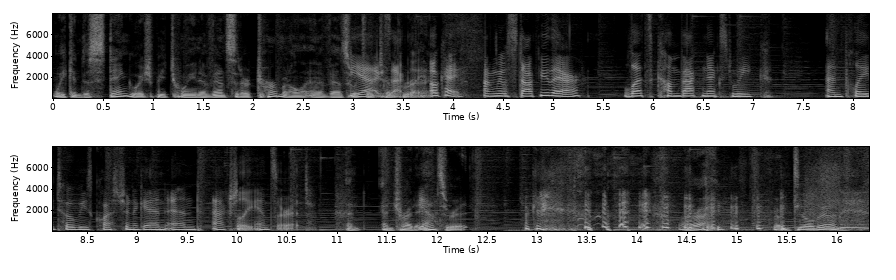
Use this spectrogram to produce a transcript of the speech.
we can distinguish between events that are terminal and events which yeah, are temporary. exactly. Okay, I'm going to stop you there. Let's come back next week and play Toby's question again and actually answer it. And and try to Yeah. answer it. Okay. All right. Until then,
